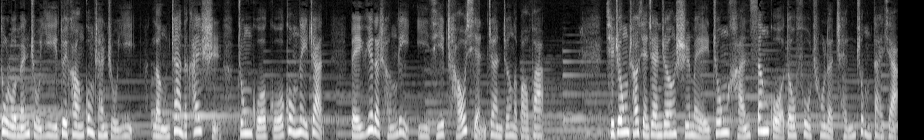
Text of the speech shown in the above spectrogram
杜鲁门主义对抗共产主义，冷战的开始，中国国共内战，北约的成立以及朝鲜战争的爆发。其中，朝鲜战争使美中韩三国都付出了沉重代价，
